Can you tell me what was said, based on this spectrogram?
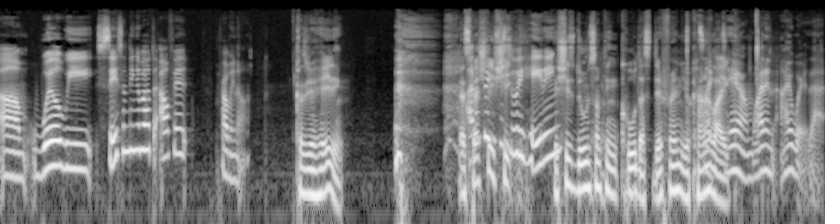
um, will we say something about the outfit? Probably not. Because you're hating. Especially if think she it's really hating. if she's doing something cool that's different, you're kind of like, like, damn, why didn't I wear that?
